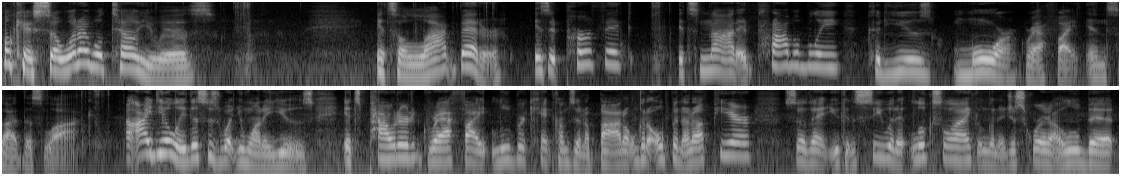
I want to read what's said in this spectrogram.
Okay, so what I will tell you is it's a lot better is it perfect? It's not. It probably could use more graphite inside this lock. Ideally, this is what you want to use. It's powdered graphite lubricant, comes in a bottle. I'm going to open it up here so that you can see what it looks like. I'm going to just squirt out a little bit.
